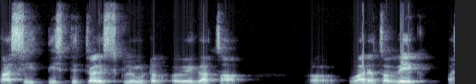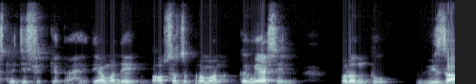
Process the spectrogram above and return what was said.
ताशी तीस ते चाळीस किलोमीटर वेगाचा वाऱ्याचा वेग असण्याची शक्यता आहे. त्यामध्ये पावसाचं प्रमाण कमी असेल परंतु विजा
